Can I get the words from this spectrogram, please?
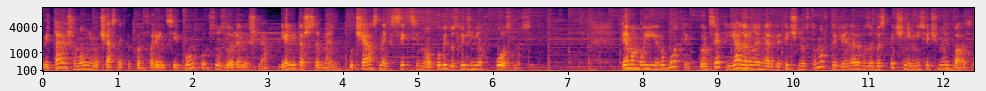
Вітаю, шановні учасники конференції конкурсу Зоряний шлях. Я Літаш Семен, учасник секції наукові дослідження в космосі. Тема моєї роботи концепт ядерної енергетичної установки для енергозабезпечення місячної бази.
